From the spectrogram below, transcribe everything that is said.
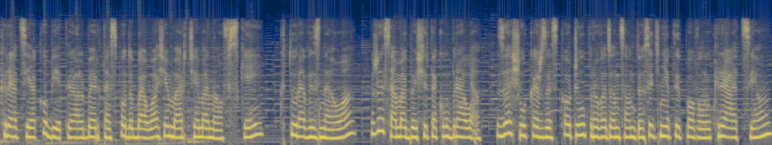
Kreacja kobiety Alberta spodobała się Marcie Manowskiej, która wyznała, że sama by się tak ubrała. Zaś Łukasz zaskoczył prowadzącą dosyć nietypową kreacją,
